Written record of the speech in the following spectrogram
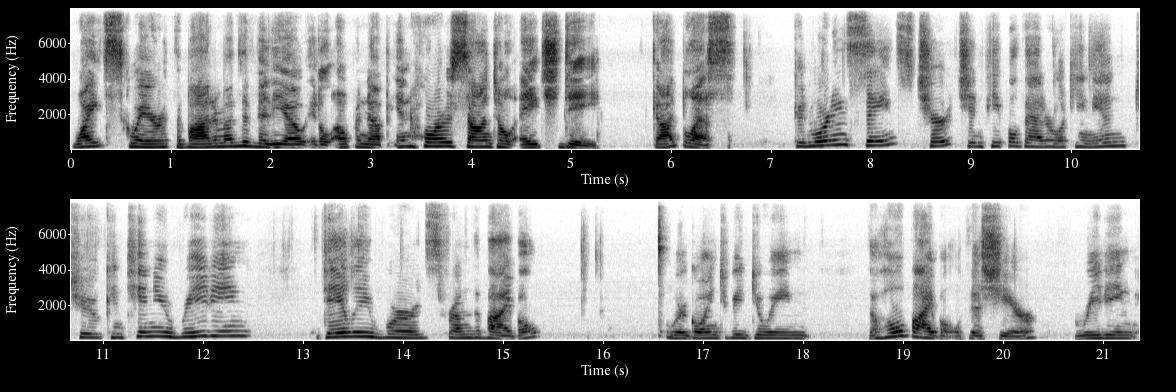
white square at the bottom of the video. It'll open up in horizontal HD. God bless. Good morning, Saints, Church, and people that are looking in to continue reading daily words from the Bible. We're going to be doing the whole Bible this year reading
